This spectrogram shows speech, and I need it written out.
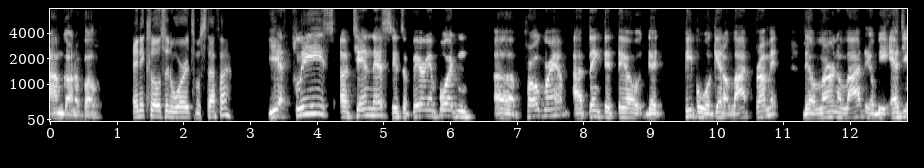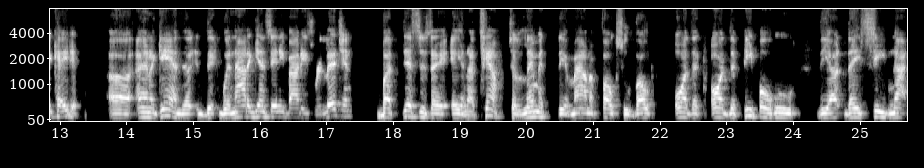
I'm going to vote. Any closing words, Mustafa? Yes, please attend this. It's a very important uh, program. I think that they'll that people will get a lot from it. They'll learn a lot. They'll be educated. Uh, and again, the, the, we're not against anybody's religion, but this is a, a, an attempt to limit the amount of folks who vote, or the or the people who the uh, they see not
